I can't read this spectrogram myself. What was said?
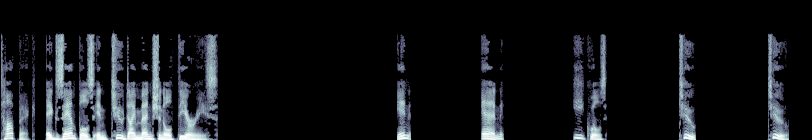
Topic. Examples in two-dimensional theories. In n equals 2 2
